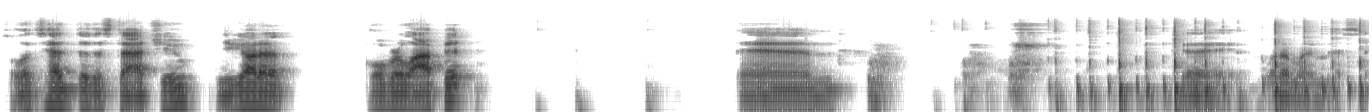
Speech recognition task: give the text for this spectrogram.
So let's head to the statue. You got to overlap it. And okay, what am I missing?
